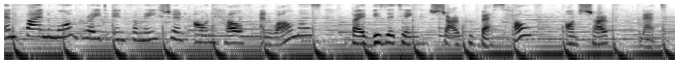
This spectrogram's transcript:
and find more great information on health and wellness by visiting Sharp Best Health on SharpNet.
